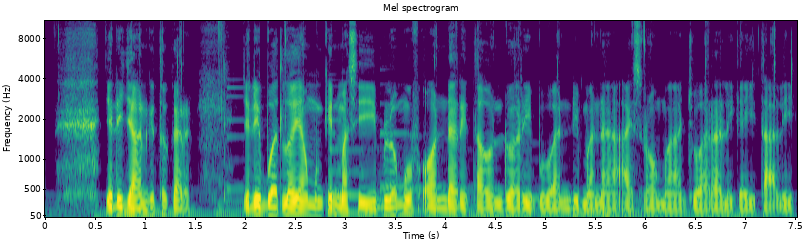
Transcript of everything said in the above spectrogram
Jadi jangan ketukar. Jadi buat lo yang mungkin masih belum move on dari tahun 2000-an di mana AS Roma juara Liga Italia,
